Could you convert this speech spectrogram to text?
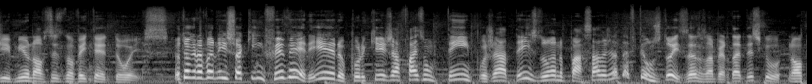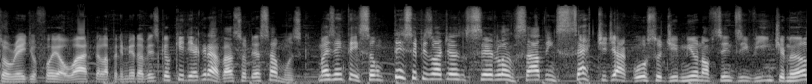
de 1992. Eu tô gravando isso aqui em fevereiro, porque já faz um tempo, já desde o ano passado, já deve ter uns dois anos, na verdade, desde que o Auto Radio foi ao ar pela primeira vez, que eu queria gravar sobre essa música. Mas a intenção desse episódio é ser lançado em 7 de agosto de 1920, não,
